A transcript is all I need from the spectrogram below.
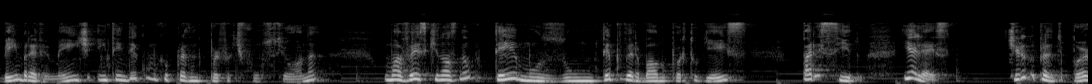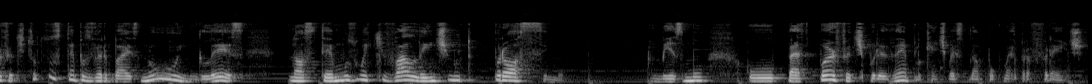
bem brevemente, entender como que o present perfect funciona, uma vez que nós não temos um tempo verbal no português parecido. E aliás, tirando o present perfect, todos os tempos verbais no inglês, nós temos um equivalente muito próximo. Mesmo o past perfect, por exemplo, que a gente vai estudar um pouco mais para frente.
